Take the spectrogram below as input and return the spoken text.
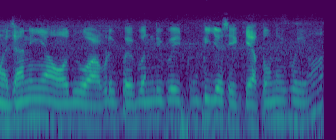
મજા નહીં આવો, જો આપણી ભાઈબંધી ભાઈ તૂટી જશે તો નહીં ભાઈ હા.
